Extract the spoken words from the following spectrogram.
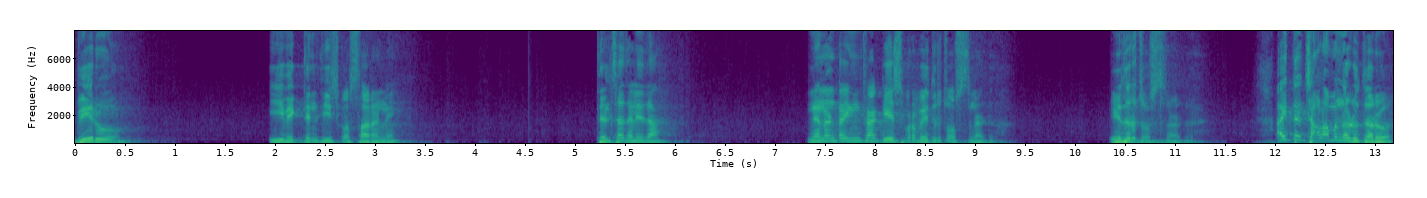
వీరు ఈ వ్యక్తిని తీసుకొస్తారని? తెలుసా తెలీదా? నేనంటే ఇన్ఫ్యాక్ట్ యేసుప్రభు ఎదురు చూస్తున్నాడు. ఎదురు చూస్తున్నాడు. అయితే చాలామంది అడుగుతారు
